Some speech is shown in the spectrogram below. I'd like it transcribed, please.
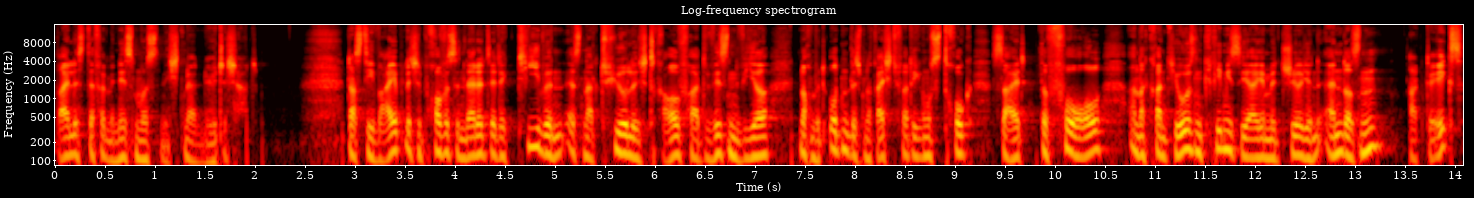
weil es der Feminismus nicht mehr nötig hat. Dass die weibliche professionelle Detektivin es natürlich drauf hat, wissen wir noch mit ordentlichem Rechtfertigungsdruck seit The Fall, einer grandiosen Krimiserie mit Gillian Anderson, Akte X,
